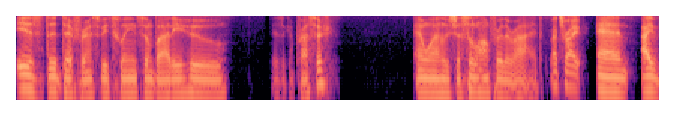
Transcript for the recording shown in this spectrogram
is the difference between somebody who is a compressor and one who's just along for the ride That's right. and I've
